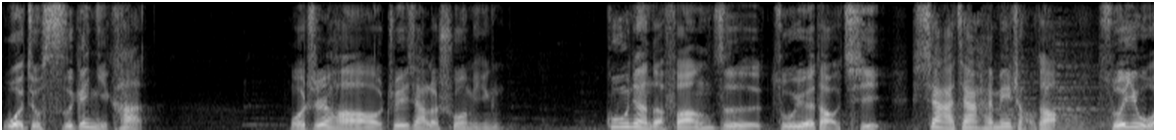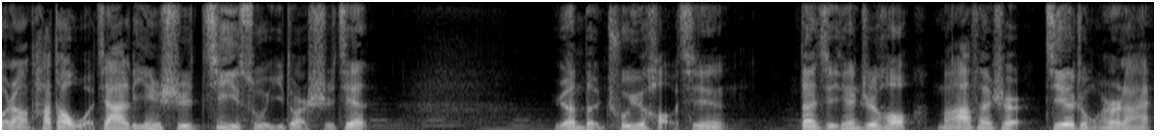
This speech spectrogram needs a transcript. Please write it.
我就死给你看。我只好追加了说明，姑娘的房子租约到期，下家还没找到，所以我让她到我家临时寄宿一段时间。原本出于好心，但几天之后麻烦事儿接踵而来。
